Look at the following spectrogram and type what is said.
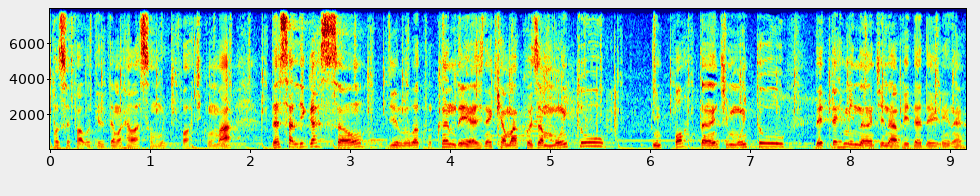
você falou que ele tem uma relação muito forte com o mar, dessa ligação de Lula com Candeias, né? Que é uma coisa muito importante, muito determinante na vida dele, né?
